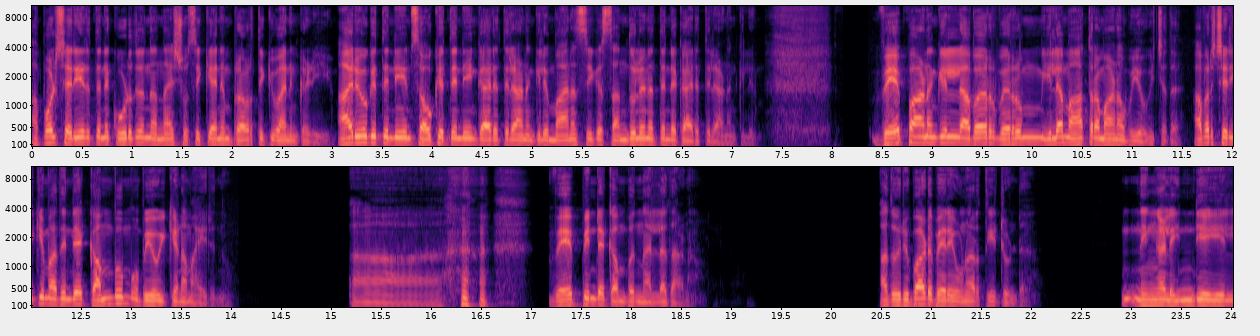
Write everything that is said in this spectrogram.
അപ്പോൾ ശരീരത്തിന് കൂടുതൽ നന്നായി ശ്വസിക്കാനും പ്രവർത്തിക്കുവാനും കഴിയും. ആരോഗ്യത്തിന്റെയും സൗഖ്യത്തിന്റെയും കാര്യത്തിലാണെങ്കിലും മാനസിക സന്തുലനത്തിന്റെ കാര്യത്തിലാണെങ്കിലും. വേപ്പാണെങ്കിൽ അവർ വെറും ഇല മാത്രമാണ് ഉപയോഗിച്ചത്. അവർ ശരിക്കും അതിന്റെ കമ്പും ഉപയോഗിക്കണമായിരുന്നു. വേപ്പിന്റെ കമ്പ് നല്ലതാണ്. അതൊരുപാട് പേരെ ഉണർത്തിയിട്ടുണ്ട്. നിങ്ങൾ ഇന്ത്യയിൽ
